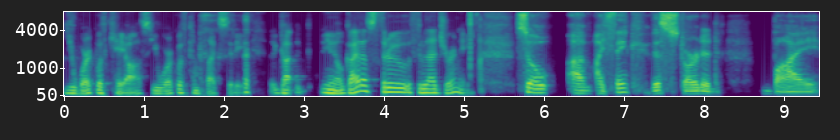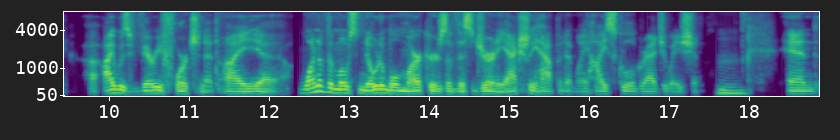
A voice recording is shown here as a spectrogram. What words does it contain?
you work with chaos you work with complexity? Gu- you know guide us through through that journey. So um, I think this started by uh, I was very fortunate. I uh, one of the most notable markers of this journey actually happened at my high school graduation. Mm. And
